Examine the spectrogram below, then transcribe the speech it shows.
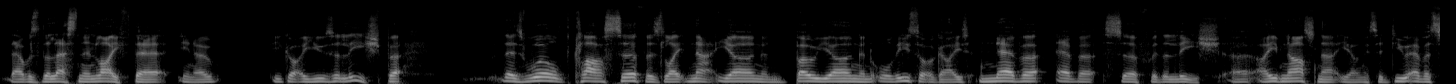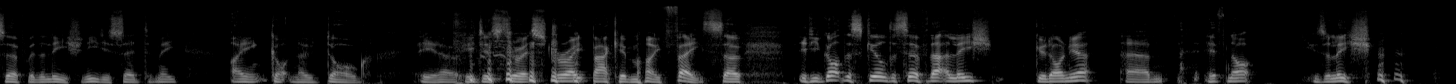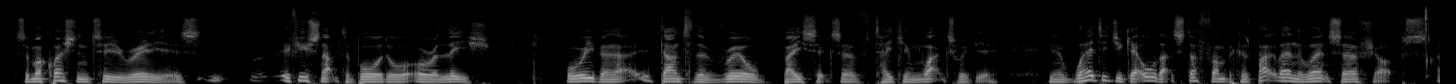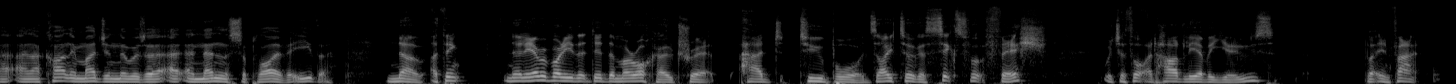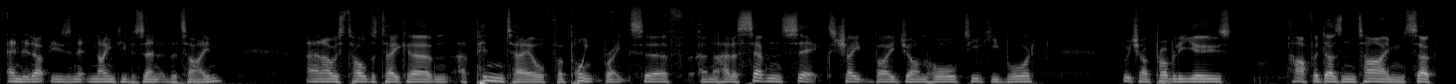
that was the lesson in life. There, you know, you got to use a leash, but there's world class surfers like Nat Young and Beau Young and all these sort of guys never ever surf with a leash. Uh, I even asked Nat Young, I said, Do you ever surf with a leash? And he just said to me, I ain't got no dog. You know, he just threw it straight back in my face. So if you've got the skill to surf without a leash, good on you. Um, if not, use a leash. so my question to you really is if you snapped a board or, or a leash, or even uh, down to the real basics of taking wax with you. You know, where did you get all that stuff from? Because back then there weren't surf shops, uh, and I can't imagine there was a, an endless supply of it either. No, I think nearly everybody that did the Morocco trip had two boards. I took a six foot fish, which I thought I'd hardly ever use, but in fact ended up using it 90% of the time and I was told to take um, a pintail for point break surf, and I had a seven six shaped by John Hall tiki board, which I probably used half a dozen times. So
